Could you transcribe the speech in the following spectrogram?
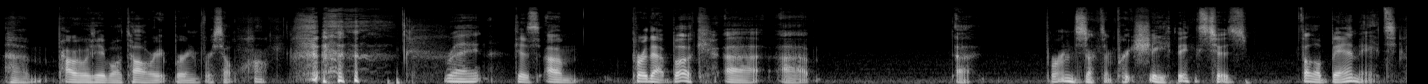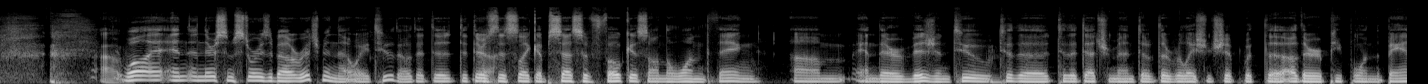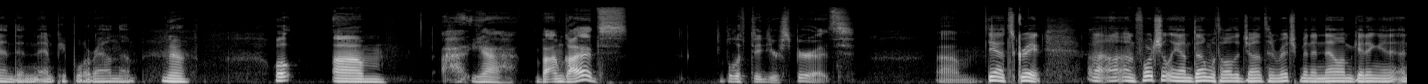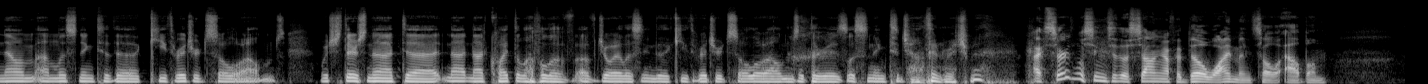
um, probably was able to tolerate Byrne for so long. right. Because um, per that book, uh, uh, uh, Byrne's done some pretty shitty things to his fellow bandmates. Um, well, and and there's some stories about Richman that way too, though that the, that there's yeah. this like obsessive focus on the one thing, um, and their vision too, mm-hmm. to the to the detriment of the relationship with the other people in the band and and people around them. Yeah. Well, um, yeah, but I'm glad it's lifted your spirits. Um, yeah, it's great. Uh, uh, unfortunately, I'm done with all the Jonathan Richman, and now I'm getting and now I'm I'm listening to the Keith Richards solo albums, which there's not uh, not not quite the level of, of joy listening to the Keith Richards solo albums that there is listening to Jonathan Richman. I started listening to the song off a of Bill Wyman solo album.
